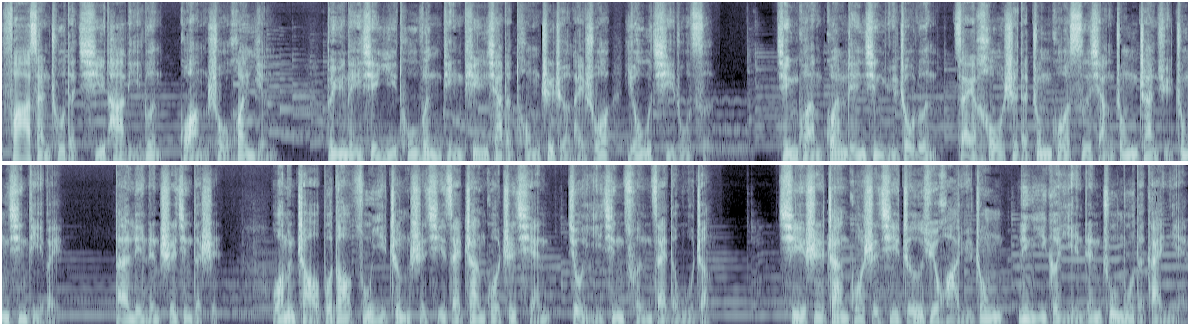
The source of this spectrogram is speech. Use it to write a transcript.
发散出的其他理论广受欢迎，对于那些意图问鼎天下的统治者来说尤其如此。尽管关联性宇宙论在后世的中国思想中占据中心地位，但令人吃惊的是，我们找不到足以证实其在战国之前就已经存在的物证。气是战国时期哲学话语中另一个引人注目的概念。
